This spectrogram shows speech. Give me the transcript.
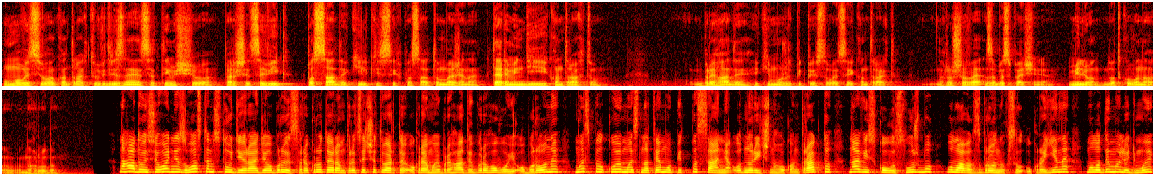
Умови цього контракту відрізняються тим, що перше це вік, посади, кількість цих посад обмежена, термін дії контракту, бригади, які можуть підписувати цей контракт, грошове забезпечення, мільйон, додаткова на- нагорода. Нагадую, сьогодні з гостем студії Радіо Бриз, рекрутером 34-ї окремої бригади берегової оборони, ми спілкуємось на тему підписання однорічного контракту на військову службу у лавах Збройних сил України молодими людьми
